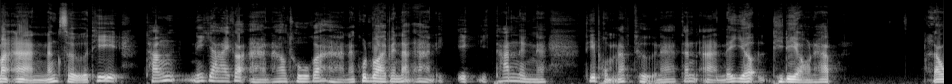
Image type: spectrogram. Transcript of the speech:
มาอ่านหนังสือที่ทั้งนิยายก็อ่าน how to ก็อ่านนะ คุณบอยเป็นนักอ่านอีกอีกอีกท่านหนึ่งนะ ที่ผมนับถือนะ ท่านอ่านได้เยอะทีเดียวนะครับ แล้ว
